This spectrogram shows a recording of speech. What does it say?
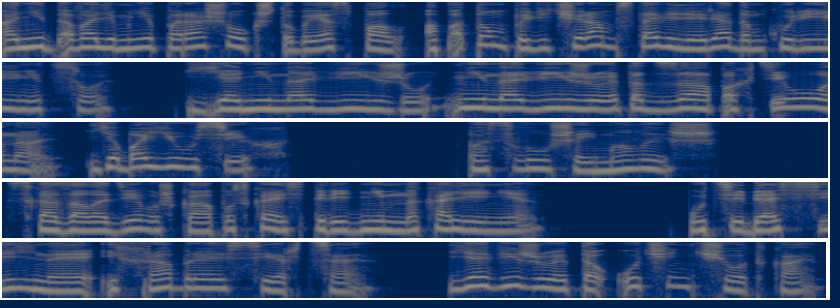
Они давали мне порошок, чтобы я спал, а потом по вечерам ставили рядом курильницу. Я ненавижу, ненавижу этот запах Тиона. Я боюсь их. «Послушай, малыш», — сказала девушка, опускаясь перед ним на колени. «У тебя сильное и храброе сердце. Я вижу это очень четко.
